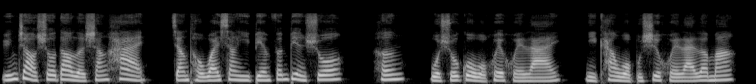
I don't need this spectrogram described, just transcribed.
云沼受到了伤害，将头歪向一边，分辨说：“哼，我说过我会回来。你看，我不是回来了吗？”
